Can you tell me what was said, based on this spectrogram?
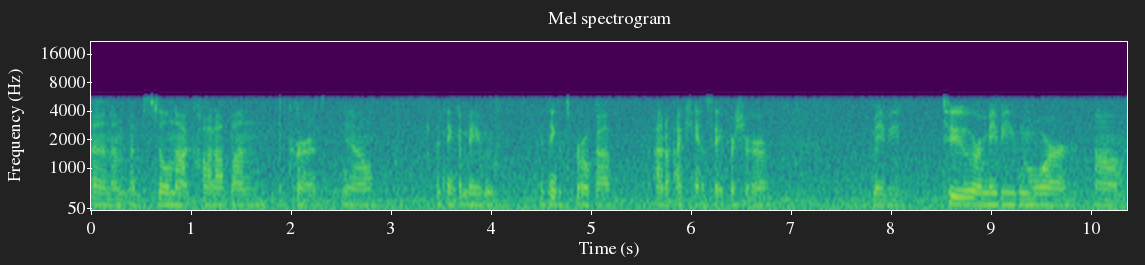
And I'm, I'm still not caught up on the current, you know, I think it may, I think it's broke up. I, I can't say for sure maybe two or maybe even more um,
